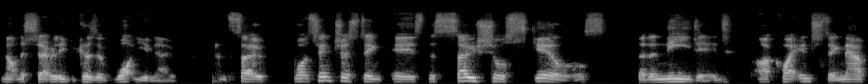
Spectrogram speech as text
not necessarily because of what you know. And so what's interesting is the social skills that are needed are quite interesting. Now,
